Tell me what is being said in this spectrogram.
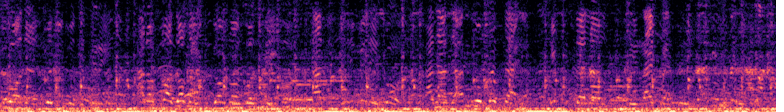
toward 2023. And of course, just as the governor was saying, and at the appropriate time, he will tell us the right message.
